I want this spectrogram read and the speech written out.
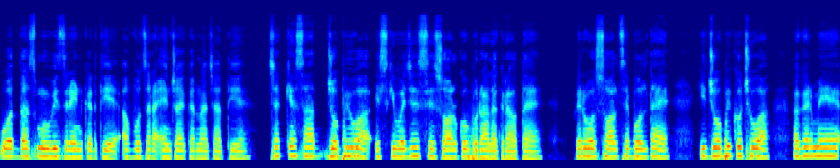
वो दस मूवीज़ रेंट करती है, अब वो ज़रा एंजॉय करना चाहती है। चक के साथ जो भी हुआ, इसकी वजह से सॉल को बुरा लग रहा होता है। फिर वो सॉल से बोलता है कि जो भी कुछ हुआ, अगर मैं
